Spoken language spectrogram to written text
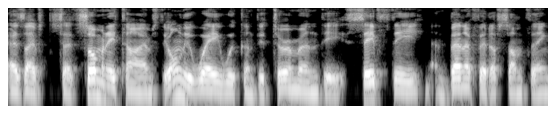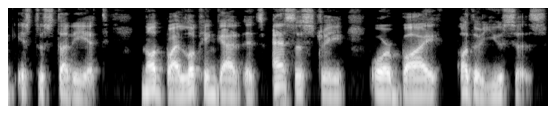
As I've said so many times, the only way we can determine the safety and benefit of something is to study it not by looking at its ancestry or by other uses.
